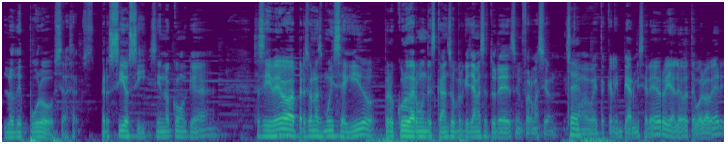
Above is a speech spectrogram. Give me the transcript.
lo depuro, o sea, pero sí o sí, sino como que... O sea, si veo a personas muy seguido, procuro darme un descanso porque ya me saturé de su información. Sí. Como, voy, tengo que limpiar mi cerebro y ya luego te vuelvo a ver.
